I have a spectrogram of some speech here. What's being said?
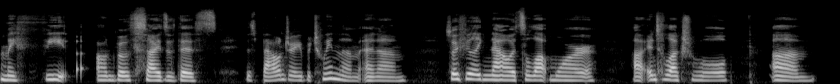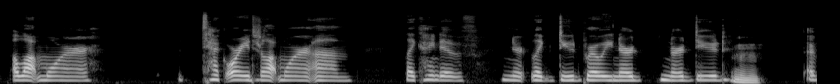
my feet on both sides of this, this boundary between them. And, um, so I feel like now it's a lot more, uh, intellectual, um, a lot more tech oriented, a lot more, um, like kind of ner- like dude broy nerd, nerd dude uh,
